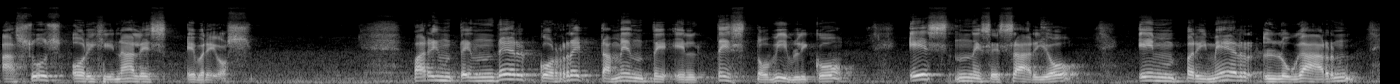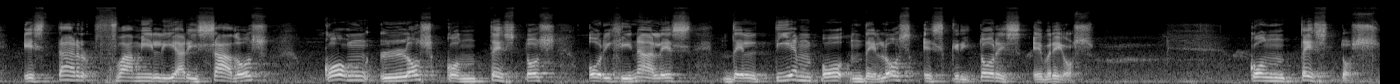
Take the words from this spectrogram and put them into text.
a sus originales hebreos. Para entender correctamente el texto bíblico es necesario en primer lugar, estar familiarizados con los contextos originales del tiempo de los escritores hebreos. Contextos,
